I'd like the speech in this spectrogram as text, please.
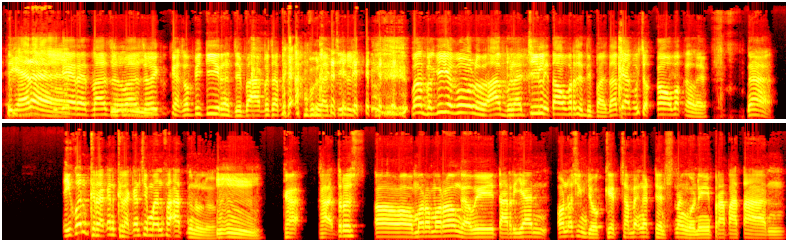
Dikeret. Dikeret masuk Hmm. masuk iku gak kepikiran sih Pak aku sampai ambulan cilik. Mam bagi ya ngono, ambulan cilik tau persis dibahas, tapi aku sok kawak ya. Nah, iku kan gerakan-gerakan sing manfaat ngono lho. Heeh. Gak gak terus eh, moro-moro nggawe tarian ono sing joget sampai ngedance nang nggone prapatan.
